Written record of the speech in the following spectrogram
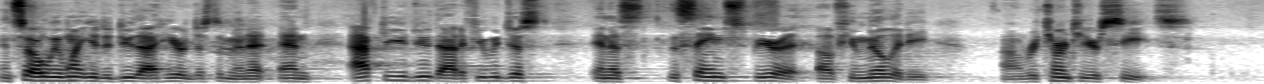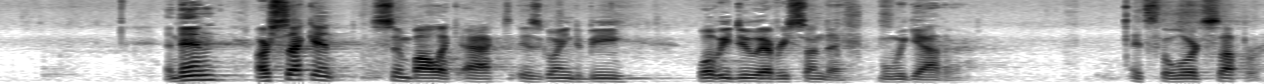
And so we want you to do that here in just a minute. And after you do that, if you would just, in a, the same spirit of humility, uh, return to your seats. And then our second symbolic act is going to be what we do every Sunday when we gather it's the Lord's Supper.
